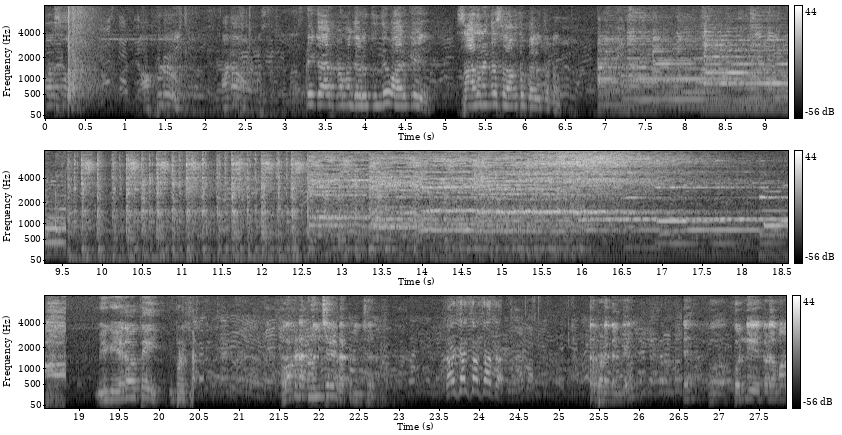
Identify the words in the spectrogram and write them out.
కోసం అప్పుడు మనం కార్యక్రమం జరుగుతుంది. వారికి సాధారణంగా స్వాగతం పలుకుతున్నాం. మీకు ఏదైతే ఇప్పుడు ఒకటి అక్కడ ఉంచేయండి అక్కడ ఉంచారు sir sir sir sir sir. పడకండి. కొన్ని ఇక్కడ మన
